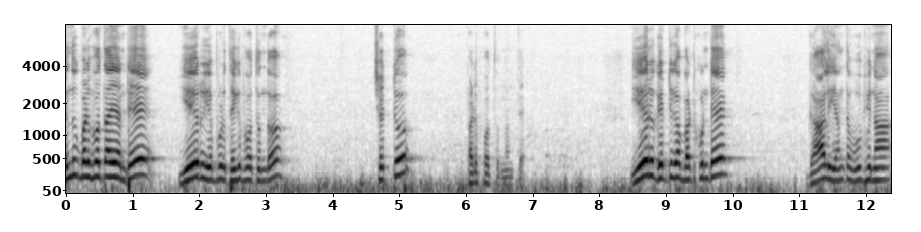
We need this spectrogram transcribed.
ఎందుకు పడిపోతాయి అంటే ఏరు ఎప్పుడు తెగిపోతుందో చెట్టు పడిపోతుంది అంతే ఏరు గట్టిగా పట్టుకుంటే గాలి ఎంత ఊపినా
